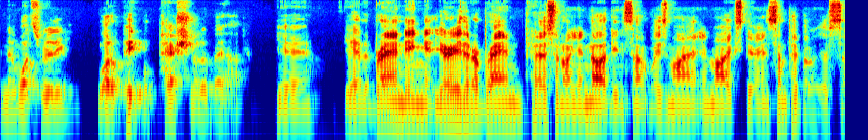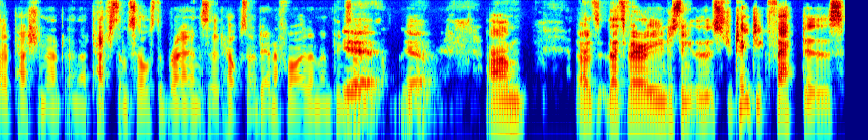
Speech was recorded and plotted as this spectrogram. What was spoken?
you know, what's really what are people passionate about? Yeah. Yeah, the branding, you're either a brand person or you're not in some ways, my in my experience. Some people are just so passionate and attach themselves to brands that helps identify them and things like that. yeah. Um that's, that's very interesting. The strategic factors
